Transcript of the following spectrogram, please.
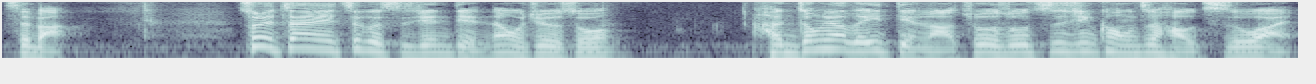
是吧？所以在这个时间点，那我觉得说很重要的一点啦，除了说资金控制好之外，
